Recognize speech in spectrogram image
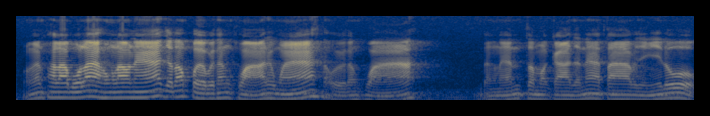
เพราะงั้นพาราโบลาของเรานะ จะต้องเปิดไปทางขวาถูกไหมต้องเปิดไปทางขวา ดังนั้นสมการจะหน้าตาเป็นอย่างนี้ลูก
